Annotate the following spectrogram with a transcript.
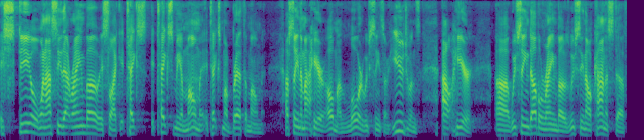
is still, when I see that rainbow, it's like it takes, it takes me a moment. It takes my breath a moment. I've seen them out here. Oh, my Lord, we've seen some huge ones out here. Uh, we've seen double rainbows. We've seen all kind of stuff.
